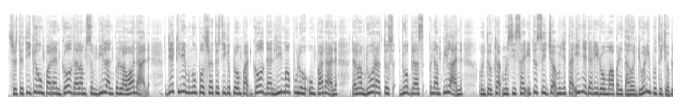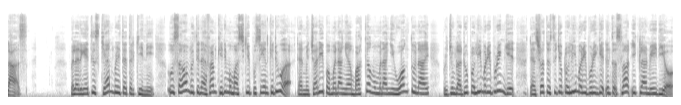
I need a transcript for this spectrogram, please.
serta 3 umpanan gol dalam 9 perlawanan. Dia kini mengumpul 134 gol dan 50 umpanan dalam 212 penampilan untuk klub Merseyside itu sejak menyertainya dari Roma pada tahun 2017. Bila dengan itu sekian berita terkini. Usahawan Blutin FM kini memasuki pusingan kedua dan mencari pemenang yang bakal memenangi wang tunai berjumlah RM25,000 dan RM175,000 untuk slot iklan radio.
